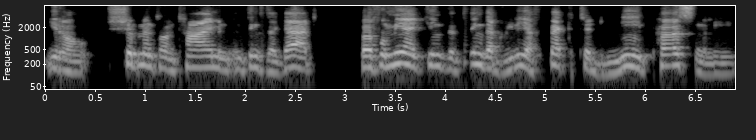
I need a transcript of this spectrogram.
you know, shipments on time and, and things like that. But for me, I think the thing that really affected me personally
